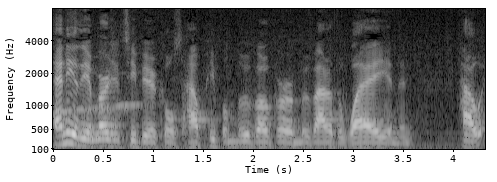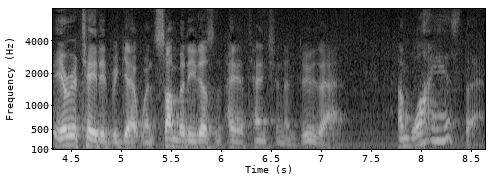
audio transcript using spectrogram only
any of the emergency vehicles, how people move over or move out of the way, and then how irritated we get when somebody doesn't pay attention and do that. And why is that?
